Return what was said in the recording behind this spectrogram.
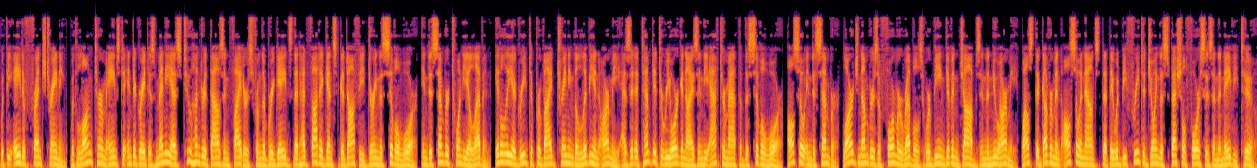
with the aid of French training, with long-term aims to integrate integrate as many as 200,000 fighters from the brigades that had fought against Gaddafi during the civil war. In December 2011, Italy agreed to provide training the Libyan army as it attempted to reorganize in the aftermath of the civil war. Also in December, large numbers of former rebels were being given jobs in the new army, whilst the government also announced that they would be free to join the special forces and the navy too.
